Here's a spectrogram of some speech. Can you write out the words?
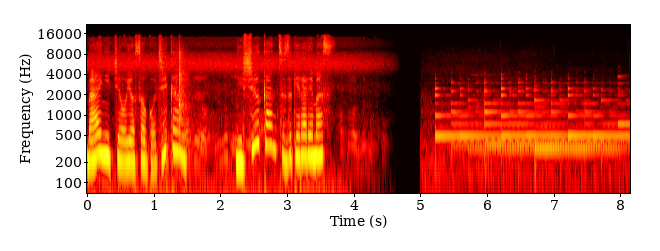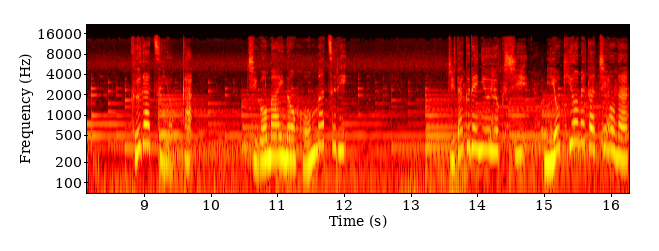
毎日およそ5時間。2週間続けられます。9月4日。稚児舞の本祭り。自宅で入浴し身を清めた稚児が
